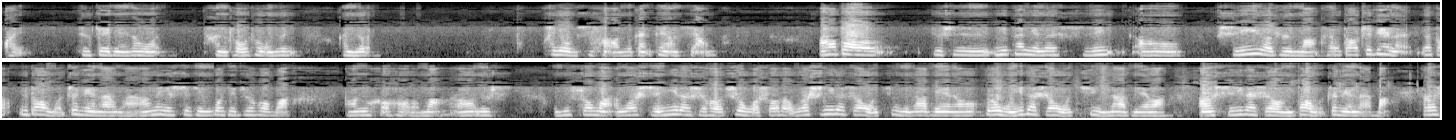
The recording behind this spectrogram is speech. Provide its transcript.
哎，就这点让我很头疼，我就感觉他又是啊，就敢这样想。然后到就是一三年的十一，然后。十一月份嘛，他又到这边来，要到又到我这边来玩。然后那个事情过去之后吧，然后就和好了嘛。然后就是我就说嘛，我说十一的时候是我说的，我说十一的时候我去你那边，然后或者五一的时候我去你那边嘛。然后十一的时候你到我这边来吧。他说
